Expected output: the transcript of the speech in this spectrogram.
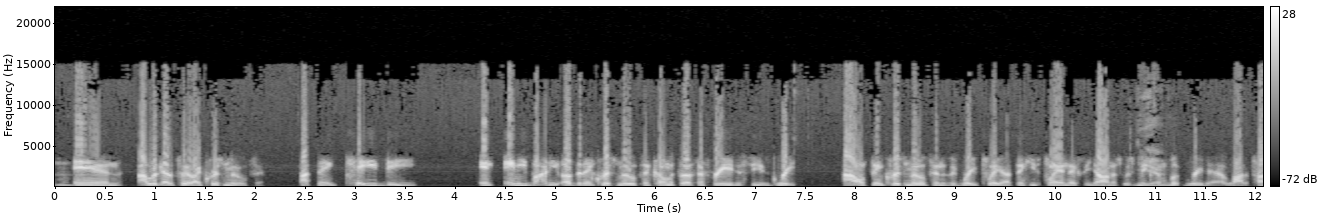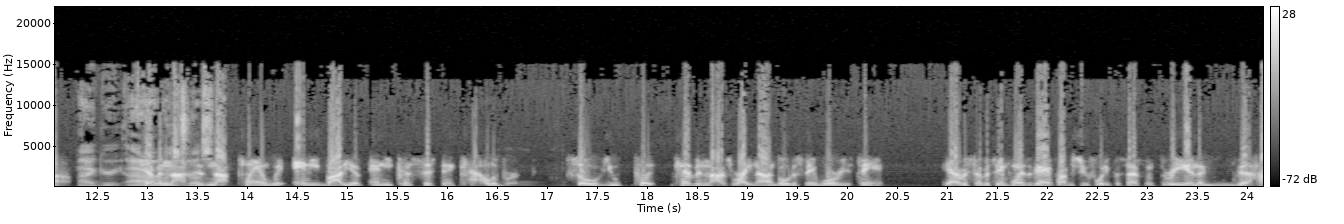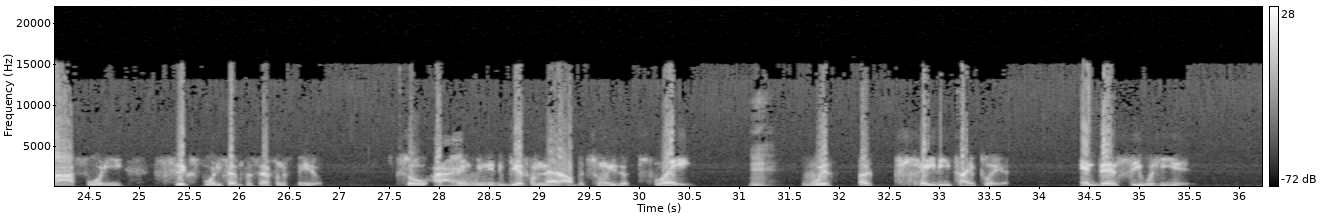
Hmm. And I look at a player like Khris Middleton. I think KD and anybody other than Khris Middleton coming to us in free agency is great. I don't think Khris Middleton is a great player. I think he's playing next to Giannis, which makes Yeah. him look great at a lot of times. I agree. I, I Kevin Knox is him. not playing with anybody of any consistent caliber. So if you put Kevin Knox right now in Golden State Warriors team, he average 17 points a game, probably shoot 40% from three and a good high 46, 47% from the field. So I, I- think we need to give him that opportunity to play Mm. with a KD type player and then see what he is.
